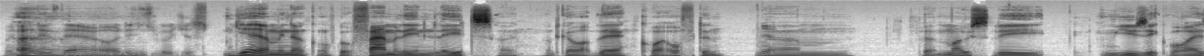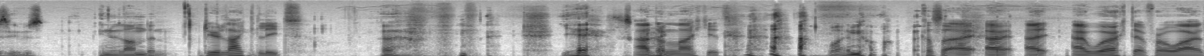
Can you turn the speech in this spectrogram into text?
when you lived there, or did you just? yeah, I mean, I've I've got family in Leeds, so I'd go up there quite often. Yeah. Um, but mostly music-wise, it was in London. Do you like Leeds? Uh, yeah, it's I don't like it Why not? because I, I, I, I worked there for a while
